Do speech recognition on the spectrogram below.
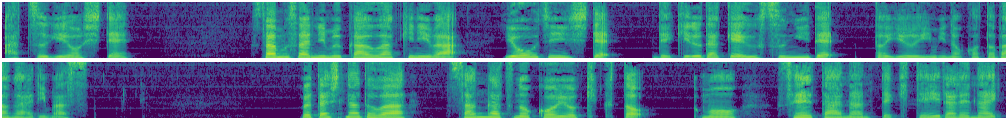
厚着をして寒さに向かう秋には用心してできるだけ薄着でという意味の言葉があります。私などは3月の声を聞くともうセーターなんて着ていられない。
